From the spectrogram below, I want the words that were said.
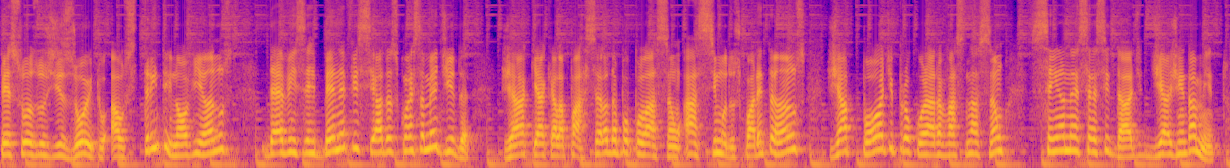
Pessoas dos 18 aos 39 anos devem ser beneficiadas com essa medida, já que aquela parcela da população acima dos 40 anos já pode procurar a vacinação sem a necessidade de agendamento.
